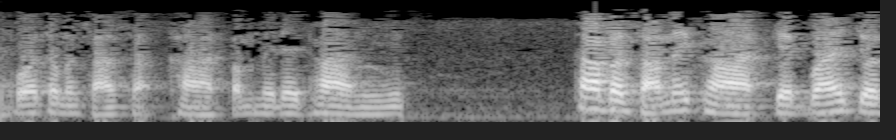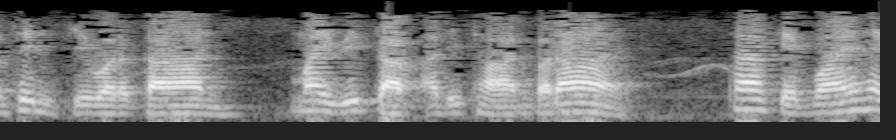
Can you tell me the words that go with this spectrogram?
เพราะถ้าพรรษาขาดก็ไม่ได้ผ้านี้ ถ้าพรรษาไม่ขาดเก็บไว้จนสิ้นจีวรการ ไม่วิกับอธิษฐานก็ได้ ถ้าเก็บไว้ให้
